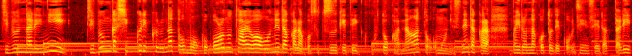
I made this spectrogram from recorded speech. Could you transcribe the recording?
自分なりに自分がしっくりくるなと思う心の対話をねだからこそ続けていくことかなと思うんですね。だから、まあ、いろんなことでこう人生だったり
